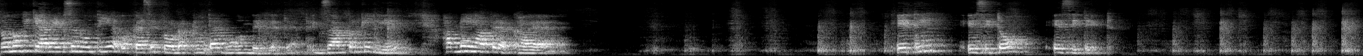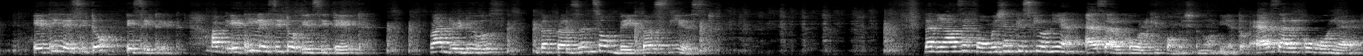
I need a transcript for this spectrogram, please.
दोनों की क्या रिएक्शन होती है और कैसे प्रोडक्ट होता है वो हम देख लेते हैं। तो एग्ज़ाम्पल के लिए हमने यहाँ पे रखा है एथिल एसिटो एसिटेट एथिल एसिटो एसिटेट अब ethyl acetoacetate when reduced the presence of Baker's yeast. Then यहाँ से फॉर्मेशन किसकी होनी है? एस अल्कोहल की फॉर्मेशन होनी है। तो एस अल्कोहल है,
